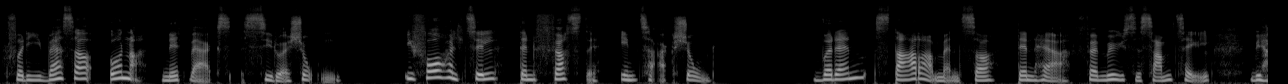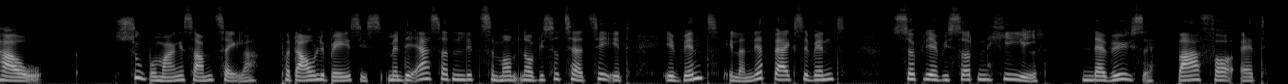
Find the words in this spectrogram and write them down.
Fordi hvad så under netværkssituationen? I forhold til den første interaktion, hvordan starter man så den her famøse samtale? Vi har jo super mange samtaler på daglig basis, men det er sådan lidt som om, når vi så tager til et event eller netværksevent, så bliver vi sådan helt nervøse, bare for at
